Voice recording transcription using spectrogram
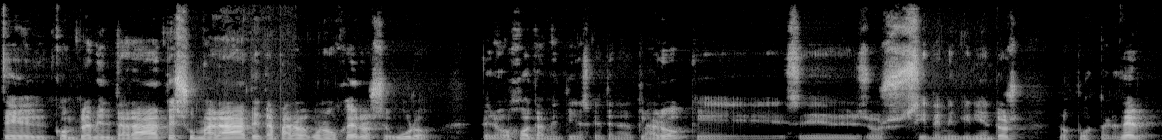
¿Te complementará, te sumará, te tapará algún agujero? Seguro. Pero ojo, también tienes que tener claro que esos 7.500 los puedes perder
